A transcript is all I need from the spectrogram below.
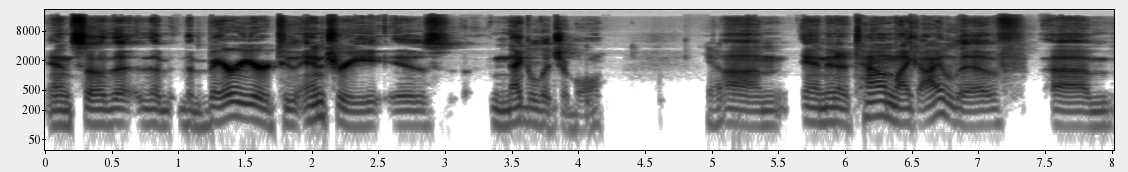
And so the, the, the barrier to entry is negligible. Yep. Um, and in a town like I live, um,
